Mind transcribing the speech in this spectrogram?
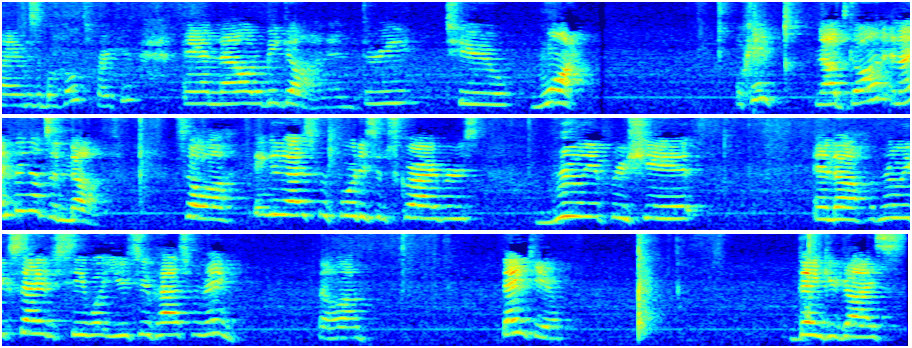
my invisible hilt right here. And now it'll be gone. In three, two, one. Okay, now it's gone, and I think that's enough. So, uh, thank you guys for 40 subscribers. Really appreciate it. And, uh, I'm really excited to see what YouTube has for me. So, um, thank you. Thank you, guys.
